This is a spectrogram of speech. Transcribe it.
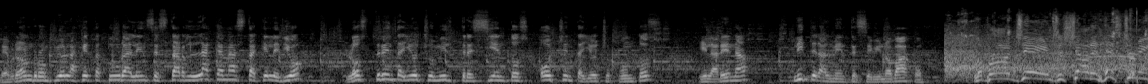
LeBron rompió la jetatura al encestar la canasta que le dio los 38.388 puntos y la arena literalmente se vino abajo. LeBron James, a shot in history.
